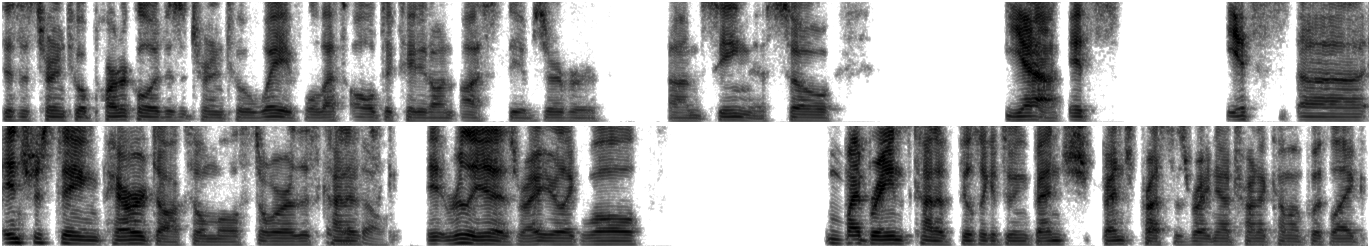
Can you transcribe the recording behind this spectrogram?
does this turn into a particle or does it turn into a wave well that's all dictated on us the observer um seeing this so yeah it's it's uh interesting paradox almost or this kind of it, it really is right you're like well my brain's kind of feels like it's doing bench bench presses right now trying to come up with like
